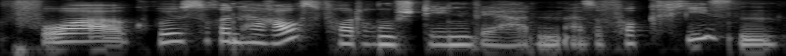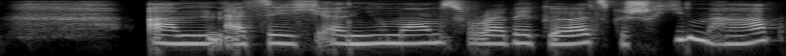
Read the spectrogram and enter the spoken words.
vor größeren Herausforderungen stehen werden, also vor Krisen. Ähm, als ich äh, New Moms for Rebel Girls geschrieben habe,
